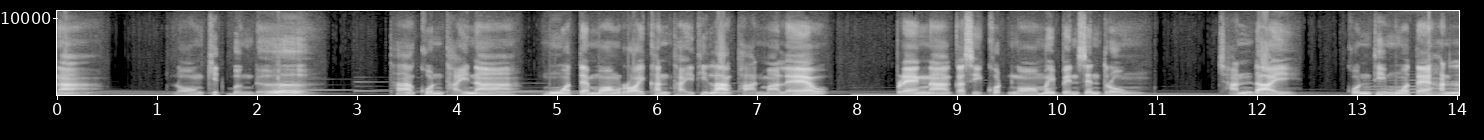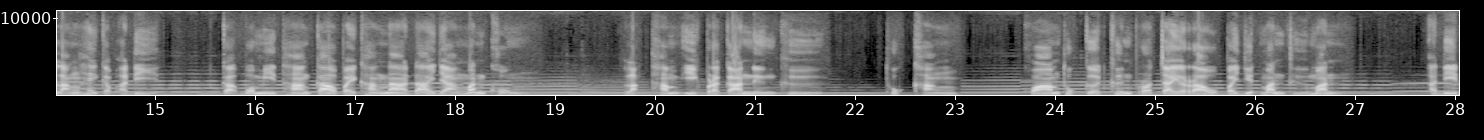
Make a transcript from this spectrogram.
หน้า ลองคิดเบิ่งเด้อ ถ้าคนไถนามัวแต่มองรอยคันไถที่ลากผ่านมาแล้ว แปลงนากสิคดงอไม่เป็นเส้นตรง ฉันใด คนที่มัวแต่หันหลังให้กับอดีตกะบ่มีทางก้าวไปข้างหน้าได้อย่างมั่นคง หลักธรรมอีกประการหนึ่งคือ ทุกขัง ความทุกข์เกิดขึ้นเพราะใจเราไปยึดมั่นถือมั่น อดีต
